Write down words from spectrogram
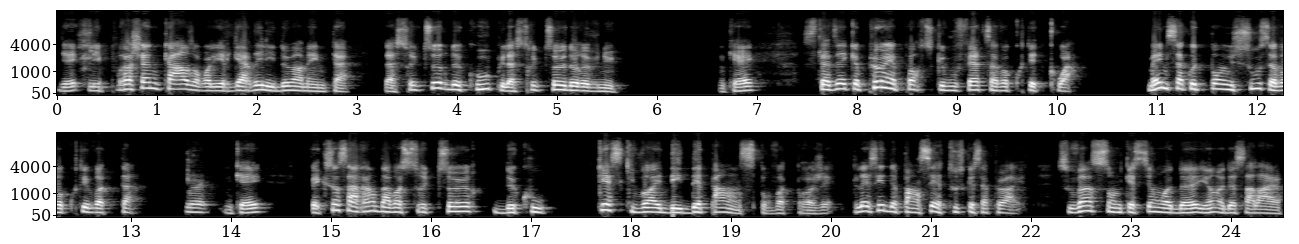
Les prochaines cases, on va les regarder les deux en même temps. La structure de coût et la structure de revenu. OK? C'est-à-dire que peu importe ce que vous faites, ça va coûter de quoi. Même si ça ne coûte pas un sou, ça va coûter votre temps. OK? Fait que ça, ça rentre dans votre structure de coût. qu'est-ce qui va être des dépenses pour votre projet? Puis là, essayez de penser à tout ce que ça peut être. Souvent, ce sont une question de, de salaire.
